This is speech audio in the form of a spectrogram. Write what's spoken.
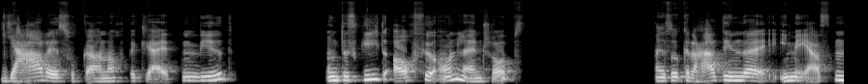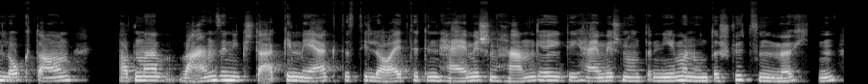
Jahre sogar noch begleiten wird. Und das gilt auch für Online-Shops. Also gerade in der, im ersten Lockdown hat man wahnsinnig stark gemerkt, dass die Leute den heimischen Handel, die heimischen Unternehmen unterstützen möchten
